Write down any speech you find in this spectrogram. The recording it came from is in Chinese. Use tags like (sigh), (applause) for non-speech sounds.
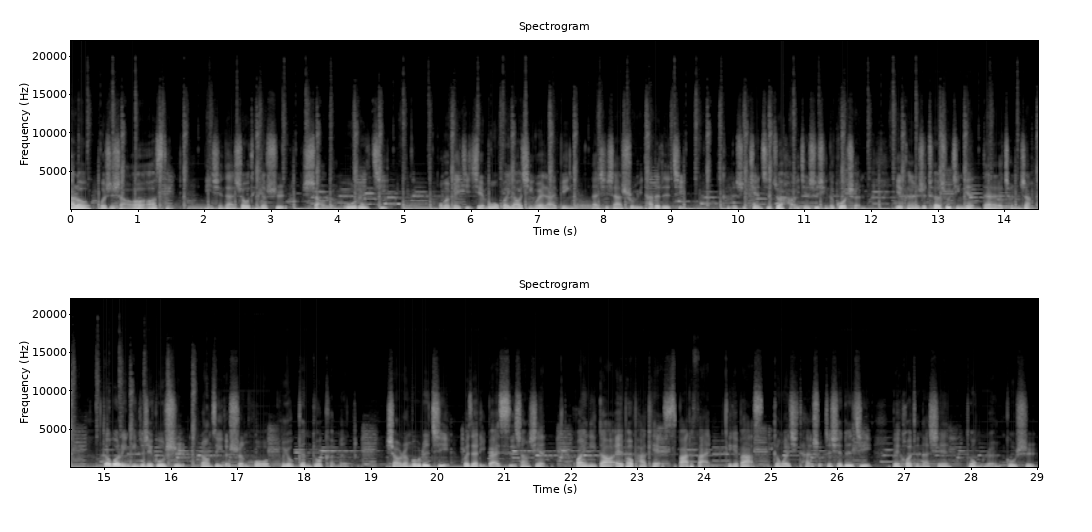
Hello，我是小欧 Austin。你现在收听的是《小人物日记》。我们每集节目会邀请一位来宾来写下属于他的日记，可能是坚持做好一件事情的过程，也可能是特殊经验带来的成长。透过聆听这些故事，让自己的生活拥有更多可能。小人物日记会在礼拜四上线，欢迎你到 Apple Podcast、Spotify、KK Bus 跟我一起探索这些日记背后的那些动人故事。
